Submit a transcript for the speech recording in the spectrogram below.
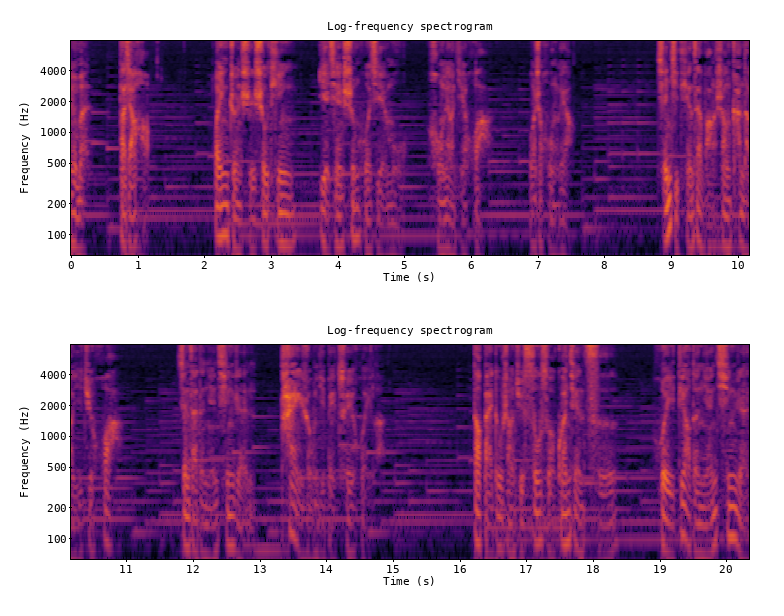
友们，大家好，欢迎准时收听夜间生活节目《洪亮夜话》，我是洪亮。前几天在网上看到一句话：现在的年轻人太容易被摧毁了。到百度上去搜索关键词“毁掉的年轻人”，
